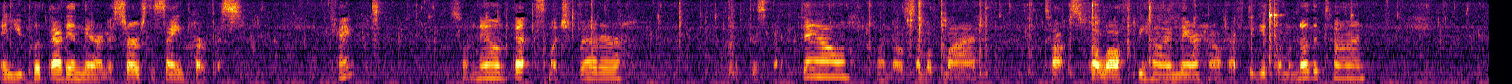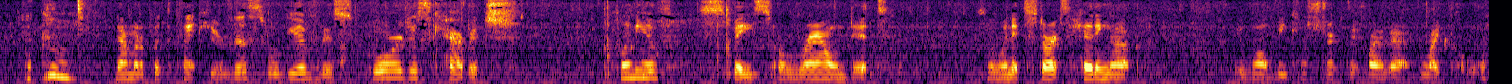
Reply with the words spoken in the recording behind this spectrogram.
and you put that in there and it serves the same purpose. Okay, so now that's much better. Put this back down. I know some of my tops fell off behind there. I'll have to get them another time. now I'm going to put the plant here. This will give this gorgeous cabbage plenty of space around it. So when it starts heading up, it won't be constricted by that light pole.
